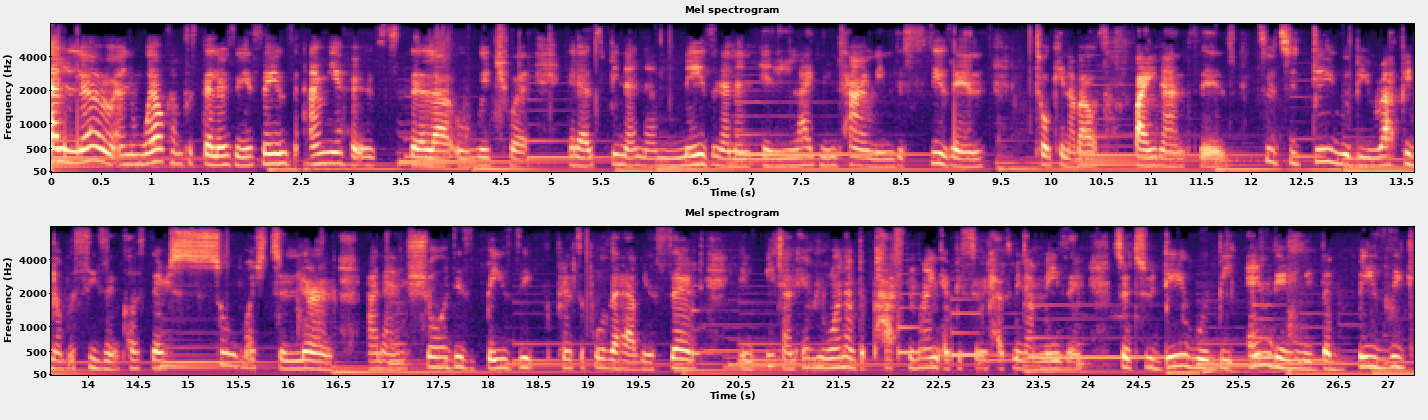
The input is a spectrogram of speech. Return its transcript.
Hello and welcome to Stellar's Musings. I'm your host, Stella Uwichwe. It has been an amazing and an enlightening time in this season talking about finances. So today we'll be wrapping up the season because there's so much to learn, and I'm sure these basic principles that have been served in each and every one of the past nine episodes has been amazing. So today we'll be ending with the basic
